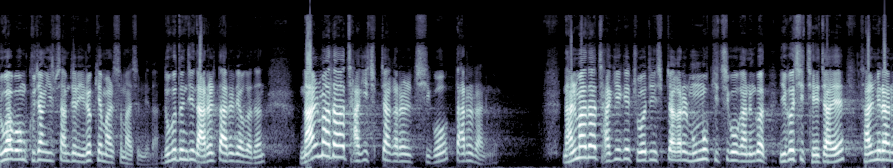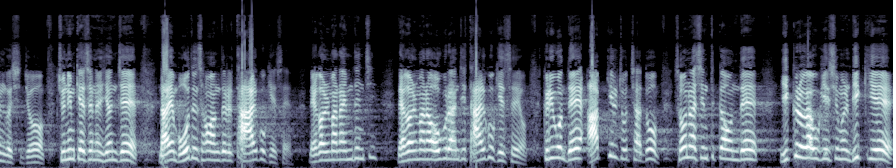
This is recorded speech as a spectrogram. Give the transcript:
누가 보면 9장 23절에 이렇게 말씀하십니다. 누구든지 나를 따르려거든 날마다 자기 십자가를 지고 따르라는 거예요. 날마다 자기에게 주어진 십자가를 묵묵히 지고 가는 것, 이것이 제자의 삶이라는 것이죠. 주님께서는 현재 나의 모든 상황들을 다 알고 계세요. 내가 얼마나 힘든지, 내가 얼마나 억울한지 다 알고 계세요. 그리고 내 앞길조차도 선하신 뜻 가운데 이끌어가고 계심을 믿기에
